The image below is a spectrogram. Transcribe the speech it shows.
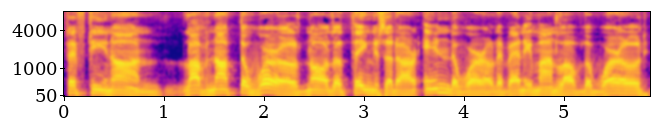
15 on love not the world nor the things that are in the world if any man love the world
